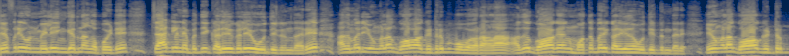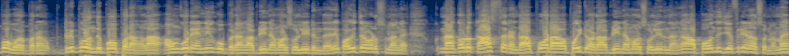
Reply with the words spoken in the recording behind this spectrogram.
ஜெஃப்ரி உண்மையிலேயே இங்கேருந்து அங்கே போயிட்டு ஜாக்லினை பற்றி கழுவி கழிவு ஊற்றிட்டு இருந்தாரு. அந்த மாதிரி இவங்கலாம் கோவாக்கு ட்ரிப்பு போக போகிறாங்களா அது கோவாக்கு எங்கள் மொத்த பேர் கழுவி தான் ஊற்றிட்டு இருந்தார். இவங்கலாம் கோவாக்கு ட்ரிப் போக போகிறாங்க ட்ரிப்பு வந்து போக போகிறாங்களா அவங்க கூட என்னையும் கூப்பிட்றாங்க அப்படின்னு நம்ம சொல்லிட்டு இருந்தார். பவித்ரா கூட சொன்னாங்க நான் கூட காசு தரேன்டா போடா போயிட்டு வாடா அப்படின்னு நம்ம சொல்லியிருந்தாங்க. அப்போ வந்து ஜெஃப்ரி என்ன சொன்னேன்னா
